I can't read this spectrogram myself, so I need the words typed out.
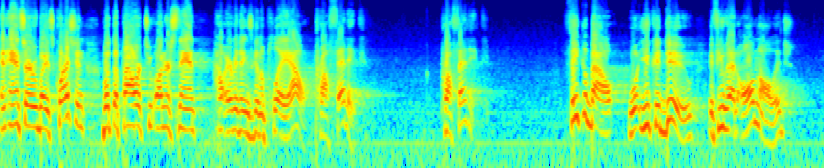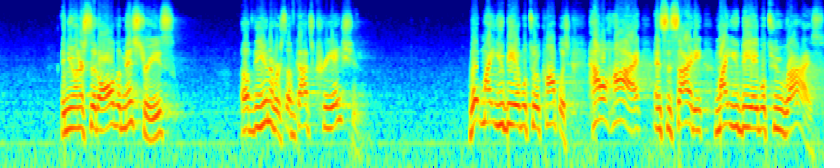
and answer everybody's question, but the power to understand how everything's going to play out. Prophetic. Prophetic. Think about what you could do if you had all knowledge and you understood all the mysteries of the universe, of God's creation. What might you be able to accomplish? How high in society might you be able to rise?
